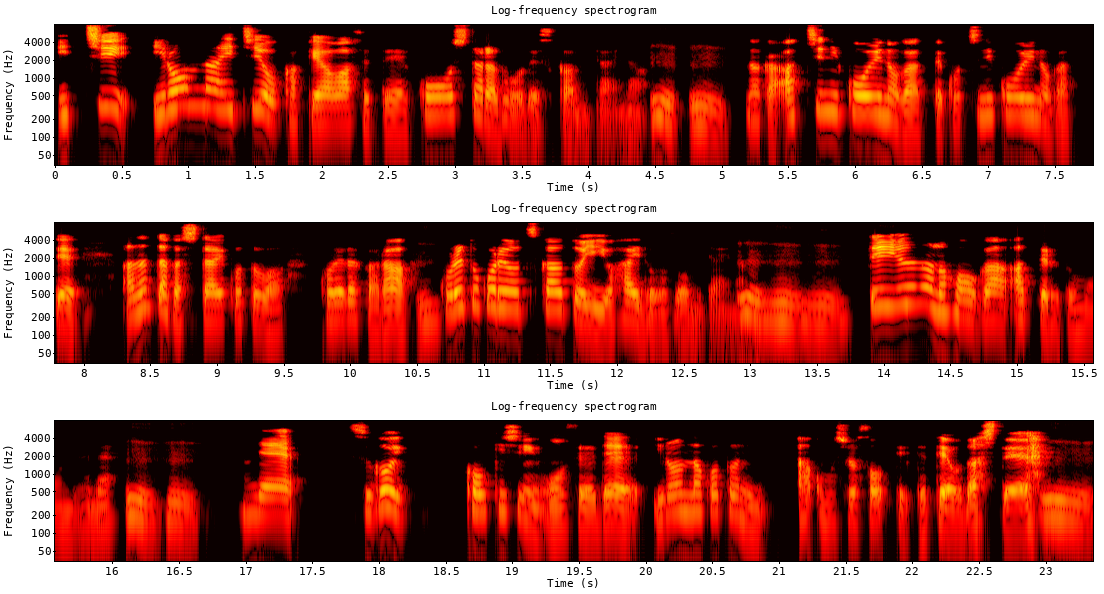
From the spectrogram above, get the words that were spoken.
一、いろんな一を掛け合わせて、こうしたらどうですかみたいな。うん。うん。なんかあっちにこういうのがあって、こっちにこういうのがあって、あなたがしたいことはこれだから、うんこれとこれを使うといいよ、はいどうぞ、みたいな。うん。っうん。ていうのの方が合ってると思うんだよね。うん。うん。で、すごい好奇心旺盛で、いろんなことに、あ、面白そうって言って手を出して、うん。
